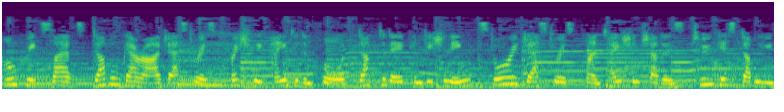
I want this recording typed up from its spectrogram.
concrete slabs, double garage asterisk freshly painted and floored, ducted air conditioning, storage asterisk plantation shutters, two guest W's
